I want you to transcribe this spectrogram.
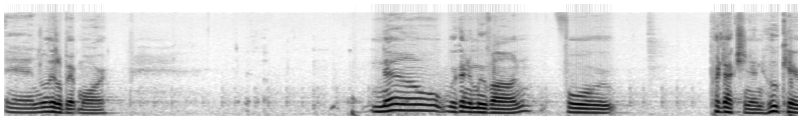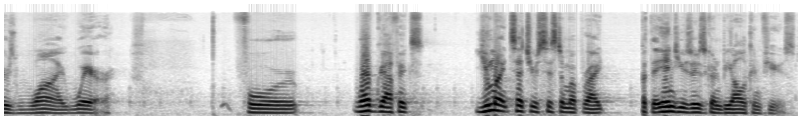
and a little bit more. Now we're going to move on for production and who cares why, where. For web graphics, you might set your system up right, but the end user is going to be all confused.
